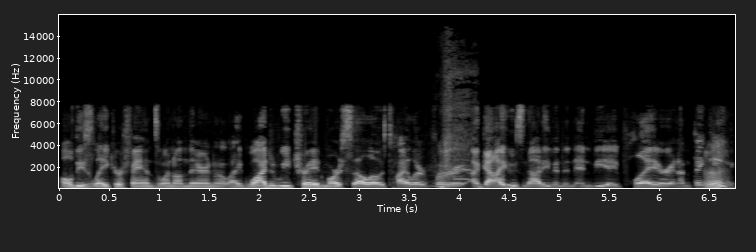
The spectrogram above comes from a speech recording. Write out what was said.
All these Laker fans went on there and are like, "Why did we trade Marcelo Tyler for a guy who's not even an NBA player?" And I'm thinking.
